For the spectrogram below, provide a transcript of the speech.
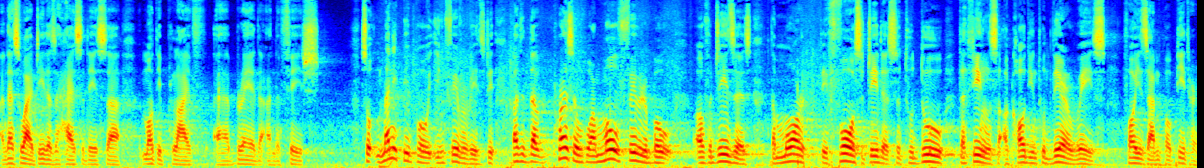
and that's why Jesus has this uh, multiply uh, bread and fish. So many people in favor of Jesus, but the person who are more favorable of Jesus, the more they force Jesus to do the things according to their ways. For example, Peter.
